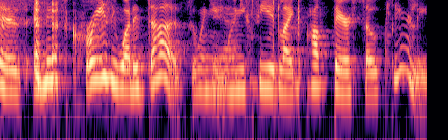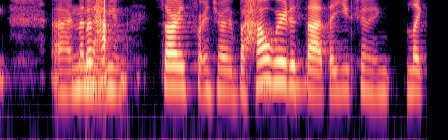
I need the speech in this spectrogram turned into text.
is, and it's crazy what it does when you Yeah. when you see it like out there so clearly. Uh, and then But how, you- sorry for interrupting, but how weird is that that you can like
